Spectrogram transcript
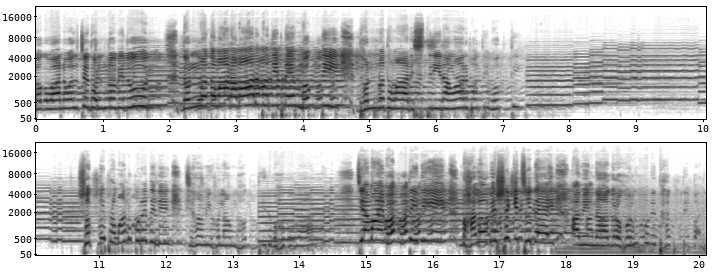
ভগবান বলছে, ধন্য বিদুর, ধন্য তোমার আমার প্রতি প্রেম ভক্তি, ধন্য তোমার স্ত্রীর আমার প্রতি ভক্তি। সত্যি প্রমাণ করে দিলে যে আমি হলাম ভক্তির ভগবান। যে আমায় ভক্তি দিয়ে ভালোবেসে কিছু দেয়, আমি না গ্রহণ করে থাকতে পারি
